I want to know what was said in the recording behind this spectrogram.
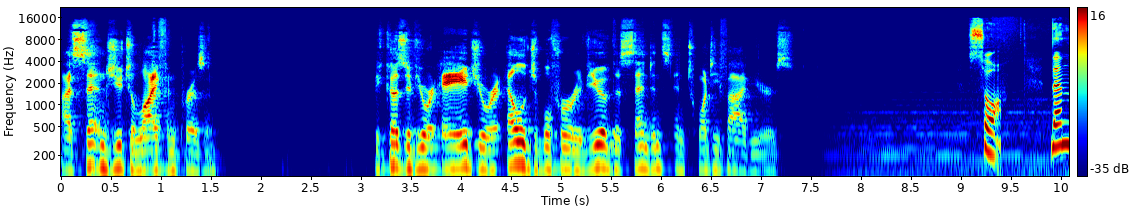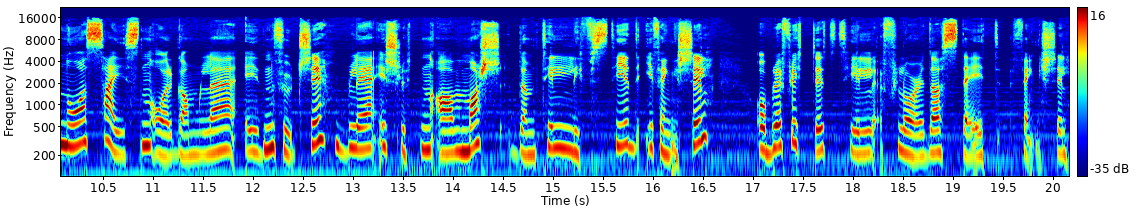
I sentence you to life in prison. Because of your age, you are eligible for review of the sentence in 25 years. Så, den nå 16 år gamle Aiden Fuji ble i slutten av mars dømt til livstid i fengsel og ble flyttet til Florida State fengsel.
